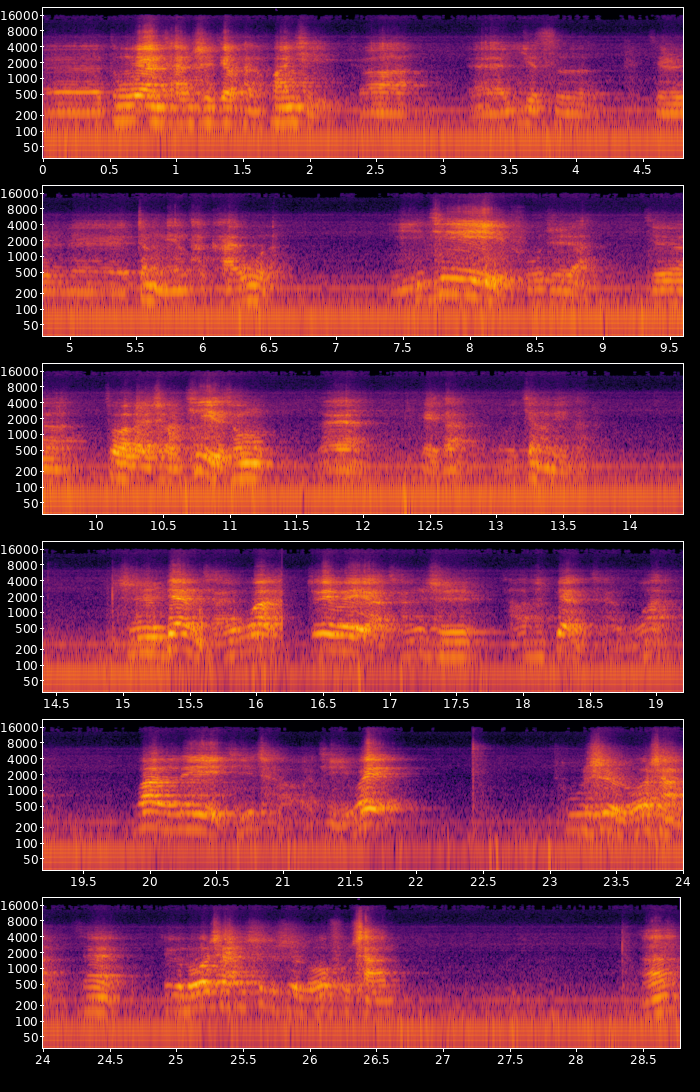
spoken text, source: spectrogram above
呃，东远禅师就很欢喜，是吧？呃，意思就是呃证明他开悟了，以记付之啊，就做了一首偈颂来给他，我奖励他。是辩才万，这位啊禅师他是辩才万。万历即朝即位，出世罗山。哎，这个罗山是不是罗浮山？啊？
